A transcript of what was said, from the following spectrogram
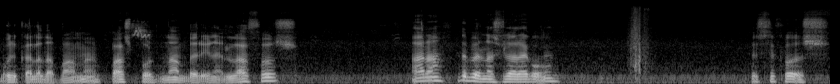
Πολύ καλά τα πάμε. Passport number είναι λάθος. Άρα δεν περνάς φιλαράκο μου. Δυστυχώς.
